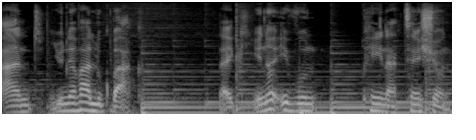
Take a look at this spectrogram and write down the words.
and you never look back. Like you're not even paying attention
